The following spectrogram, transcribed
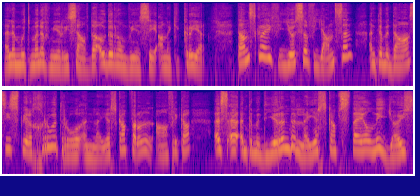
Hulle moet min of meer dieselfde ouderdom wees, sê Annetjie Kreer. Dan skryf Josef Jansen, intimidasie speel 'n groot rol in leierskap veral in Afrika is 'n intimiderende leierskapstyl nie juis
